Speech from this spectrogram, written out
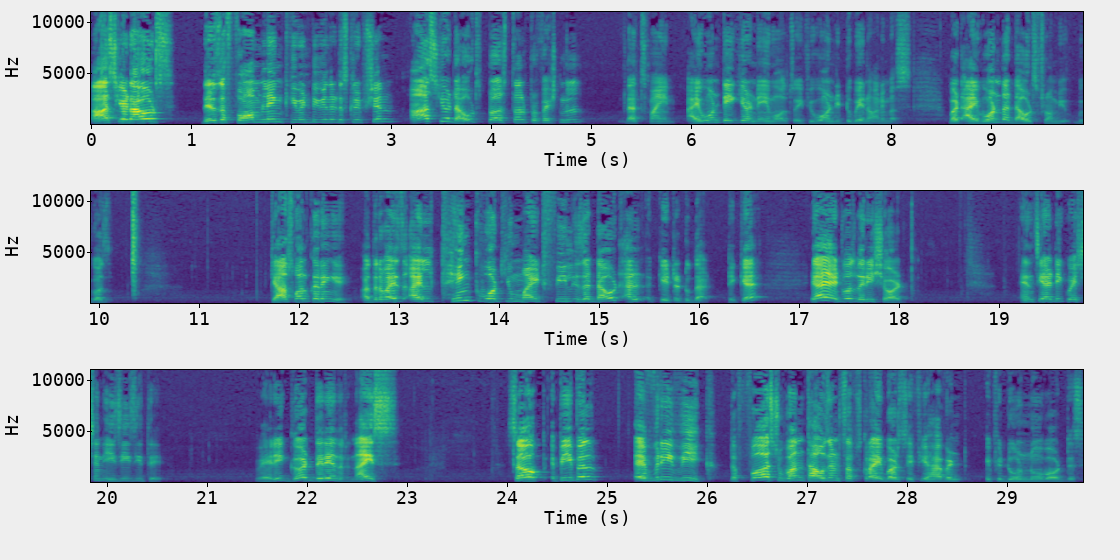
ask your doubts. There is a form link given to you in the description. Ask your doubts, personal, professional. That's fine. I won't take your name also if you want it to be anonymous. But I want the doubts from you because क्या सॉल्व करेंगे otherwise I think what you might feel is a doubt I cater to that ठीक है या it was very short NCERT question easy easy थे very good Dhirendra nice so people every week the first 1000 subscribers if you haven't if you don't know about this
